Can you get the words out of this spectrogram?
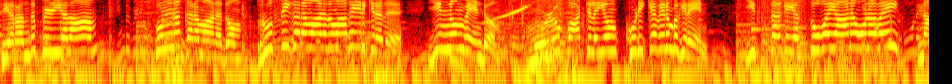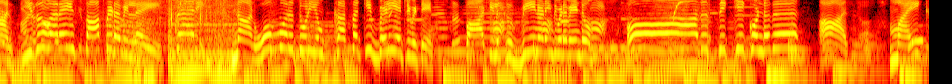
திறந்து பிழியலாம். புண்ணகரமானதும் ருசிகரமானதுமாக இருக்கிறது. இன்னும் வேண்டும். முழு பாட்டிலையும் குடிக்க விரும்புகிறேன். இத்தகைய சுவையான உணவை நான் இதுவரை சாப்பிடவில்லை. சரி நான் ஒவ்வொரு துளியும் கசக்கி வெளியேற்றி விட்டேன் பாட்டிலுக்கு வீணடைந்து விட வேண்டும். ஓ அது சிக்கி கொண்டது. ஆஸ் மைக்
